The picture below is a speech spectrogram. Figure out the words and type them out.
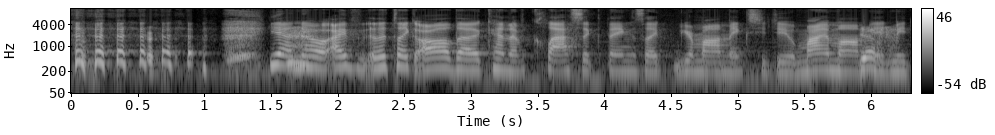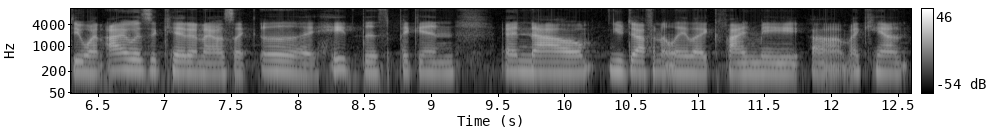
Yeah, no, I've it's like all the kind of classic things like your mom makes you do. My mom Yeah. made me do when I was a kid, and I was like, ugh, I hate this picking. And now you definitely like find me. Um, I can't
